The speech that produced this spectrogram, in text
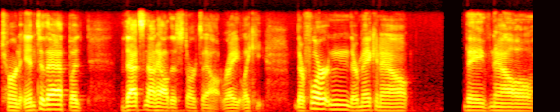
turn into that but that's not how this starts out right like he- they're flirting they're making out they've now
